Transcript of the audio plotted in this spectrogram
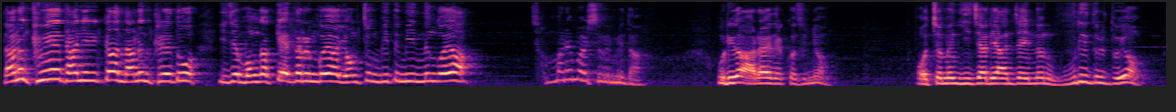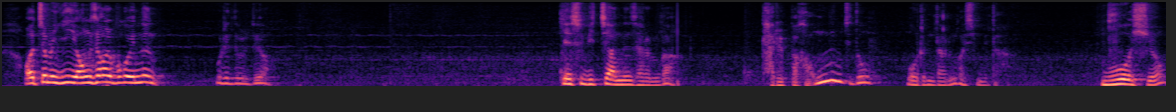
나는 교회에 다니니까 나는 그래도 이제 뭔가 깨달은 거야, 영적 믿음이 있는 거야. 천만의 말씀입니다. 우리가 알아야 될 것은요, 어쩌면 이 자리에 앉아 있는 우리들도요, 어쩌면 이 영상을 보고 있는 우리들도요, 예수 믿지 않는 사람과 다를 바가 없는지도 모른다는 것입니다. 무엇이요?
